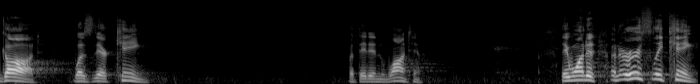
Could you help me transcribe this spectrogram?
God was their king. But they didn't want him. They wanted an earthly king.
